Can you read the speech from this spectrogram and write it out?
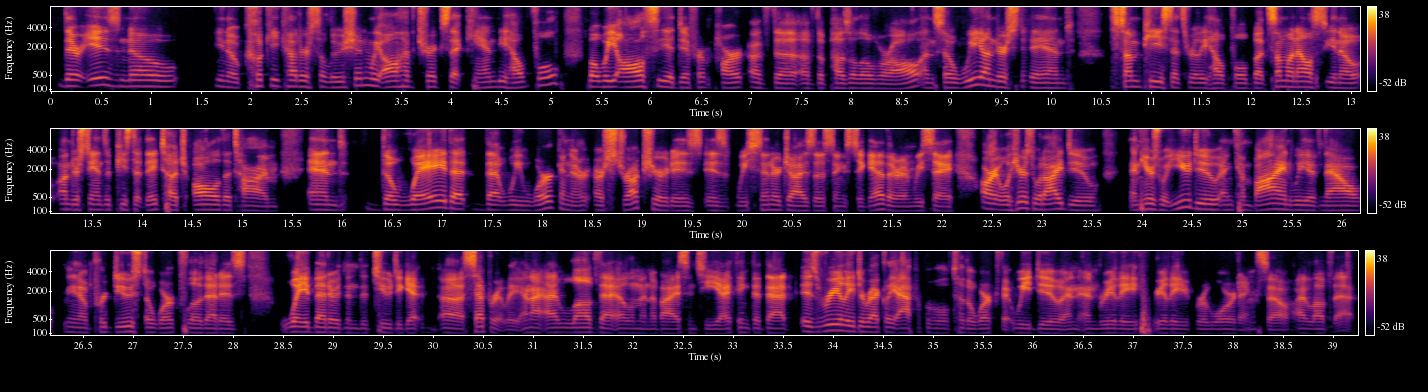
there is no you know cookie cutter solution. We all have tricks that can be helpful but we all see a different part of the of the puzzle overall. And so we understand some piece that's really helpful but someone else you know understands a piece that they touch all the time. And the way that that we work and are, are, structured is is we synergize those things together and we say all right well here's what i do and here's what you do and combined we have now you know produced a workflow that is way better than the two to get uh, separately and I, I love that element of ismt i think that that is really directly applicable to the work that we do and and really really rewarding so i love that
